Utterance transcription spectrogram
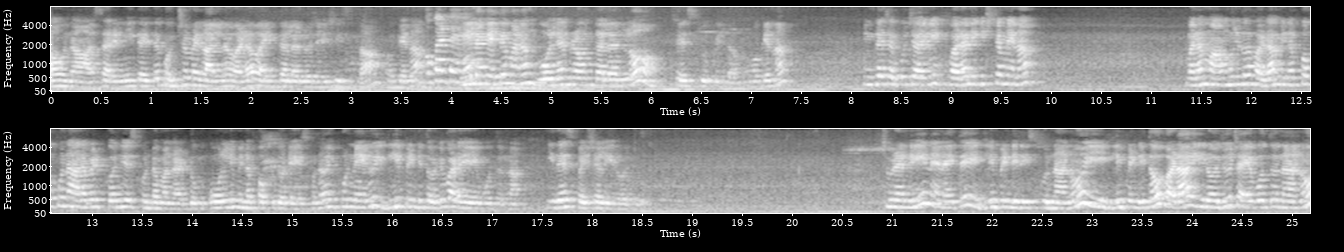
అవునా? సరే నీకైతే కొంచెమే కాలిన వడ వైట్ కలర్లో చేసి ఇస్తా ఓకేనా? వీళ్ళకైతే మనం గోల్డెన్ బ్రౌన్ కలర్లో చేసి చూపిద్దాం ఓకేనా? ఇంకా చెప్పు చాయని వడ నీకు ఇష్టమేనా? మనం మామూలుగా వడ మినపప్పు నానబెట్టుకొని చేసుకుంటాం అన్నట్టు. ఓన్లీ మినపప్పుతో చేసుకుంటాం. ఇప్పుడు నేను ఇడ్లీ పిండితోటి వడ చేయబోతున్నా. ఇదే స్పెషల్ ఈరోజు. చూడండి నేనైతే ఇడ్లీ పిండి తీసుకున్నాను. ఈ ఇడ్లీ పిండితో వడ ఈరోజు చేయబోతున్నాను.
